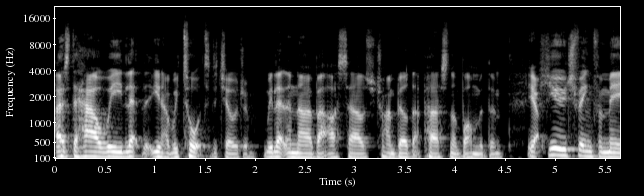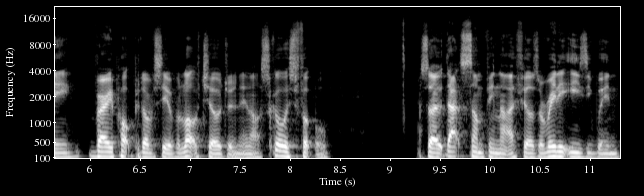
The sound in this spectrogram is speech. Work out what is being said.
as to how we let the, you know we talk to the children, we let them know about ourselves, we try and build that personal bond with them. Yep. Huge thing for me, very popular, obviously, with a lot of children in our school is football. So that's something that I feel is a really easy win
